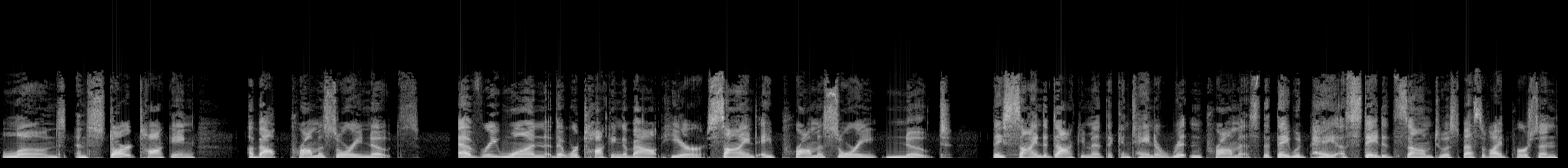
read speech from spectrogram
loans and start talking about promissory notes. Everyone that we're talking about here signed a promissory note. They signed a document that contained a written promise that they would pay a stated sum to a specified person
